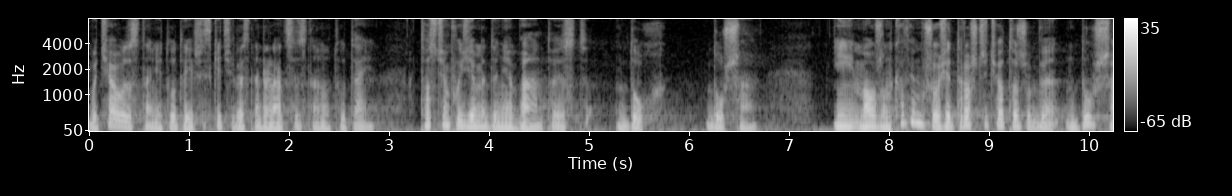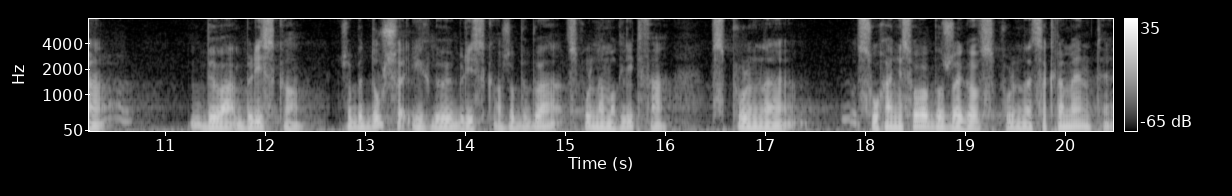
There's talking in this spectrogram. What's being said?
bo ciało zostanie tutaj, wszystkie cielesne relacje zostaną tutaj. To, z czym pójdziemy do nieba, to jest duch, dusza. I małżonkowie muszą się troszczyć o to, żeby dusza była blisko, żeby dusze ich były blisko, żeby była wspólna modlitwa, wspólne słuchanie Słowa Bożego, wspólne sakramenty,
